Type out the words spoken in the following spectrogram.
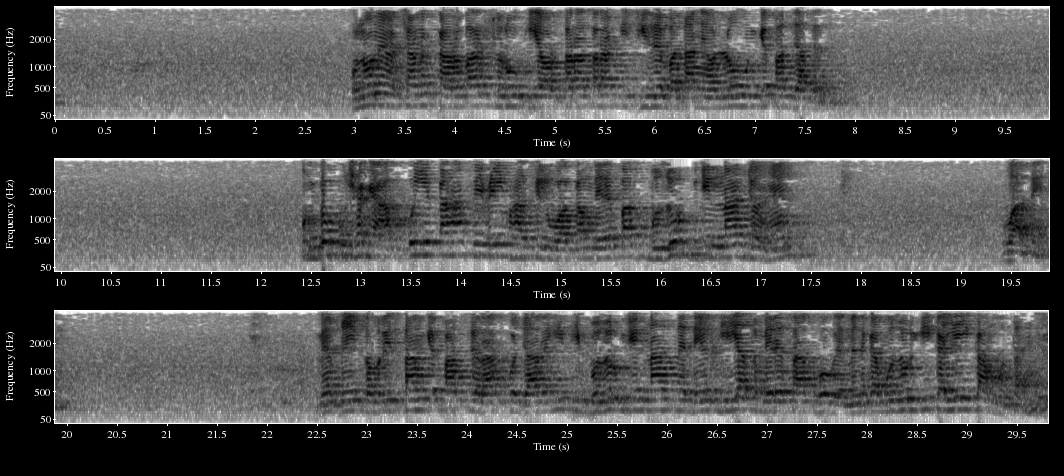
انہوں نے اچانک کاروبار شروع کیا اور طرح طرح کی چیزیں بتانے اور لوگ ان کے پاس جاتے تھے۔ ان کو پوچھا کہ آپ کو یہ کہاں سے علم حاصل ہوا؟ کہ میرے پاس بزرگ جنات جو ہیں، وہ آتے ہیں۔ میں کہیں قبرستان کے پاس سے رات کو جا رہی تھی، بزرگ جنات نے دیکھ لیا تو میرے ساتھ ہو گئے۔ میں نے کہا، بزرگی کا یہی کام ہوتا ہے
